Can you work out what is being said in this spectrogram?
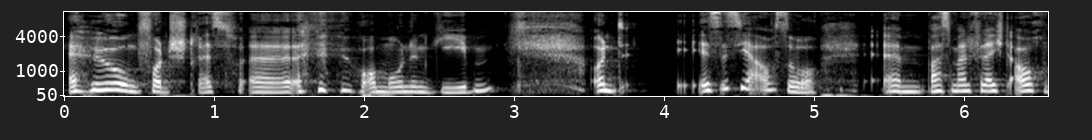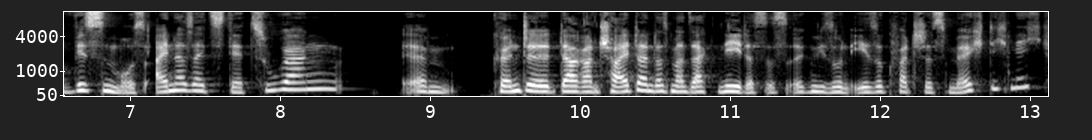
Erhöhung von Stresshormonen äh, geben. Und es ist ja auch so, ähm, was man vielleicht auch wissen muss. Einerseits der Zugang ähm, könnte daran scheitern, dass man sagt, nee, das ist irgendwie so ein ESO-Quatsch, das möchte ich nicht.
